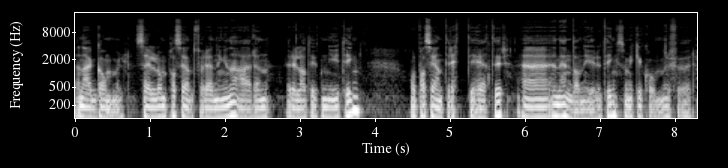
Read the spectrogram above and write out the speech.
den er gammel. Selv om pasientforeningene er en relativt ny ting. Og pasientrettigheter eh, en enda nyere ting, som ikke kommer før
